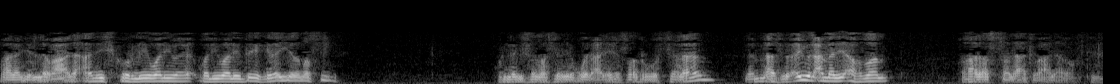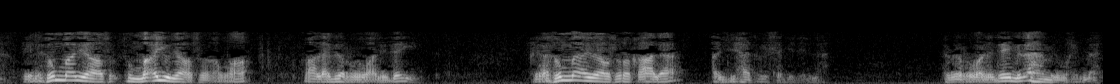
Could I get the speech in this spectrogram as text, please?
وقال جل وعلا أن اشكر لي ولوالديك إلي المصير والنبي صلى الله عليه وسلم يقول عليه الصلاة والسلام لما سئل أي العمل أفضل؟ قال الصلاة على وقتها. قيل ثم ثم أي يا رسول الله؟ قال بر الوالدين. قيل ثم أي يا رسول قال الجهاد في سبيل الله. فبر الوالدين من أهم المهمات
